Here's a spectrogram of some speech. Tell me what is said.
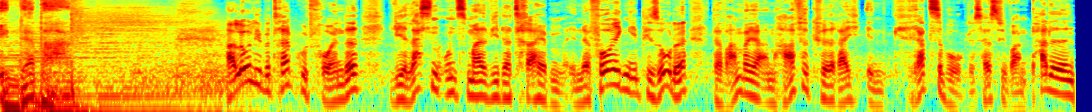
in der Bahn. Hallo liebe Treibgutfreunde, wir lassen uns mal wieder treiben. In der vorigen Episode, da waren wir ja im Havelquellreich in Kratzeburg. Das heißt, wir waren paddeln,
